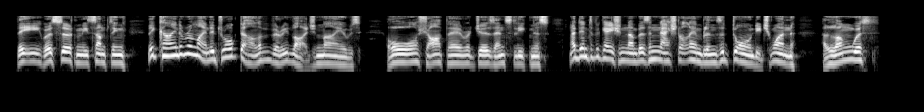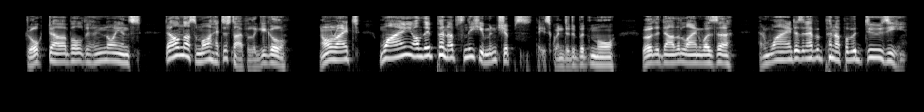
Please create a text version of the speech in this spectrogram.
They were certainly something. They kind of reminded Drawkdal of very large knives. All sharp edges and sleekness, identification numbers and national emblems adorned each one, along with Drawkdal annoyance. Dal Nasamar had to stifle a giggle. All right, why are there pin-ups on the human ships? They squinted a bit more. Further down the line was a uh, and why does it have a pin-up of a doozy?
